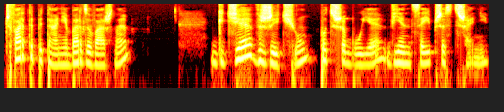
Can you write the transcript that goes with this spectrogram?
Czwarte pytanie, bardzo ważne. Gdzie w życiu potrzebuję więcej przestrzeni?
